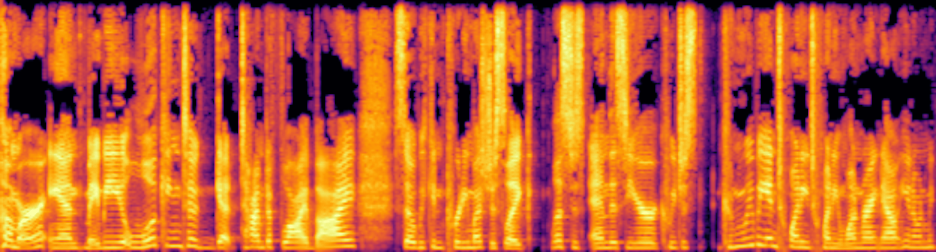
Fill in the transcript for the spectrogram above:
summer and maybe looking to get time to fly by, so we can pretty much just like, let's just end this year. Can we just can we be in 2021 right now? You know what I mean?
